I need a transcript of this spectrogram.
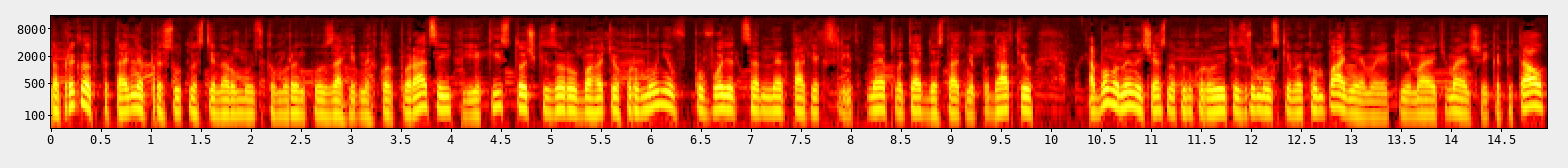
наприклад, питання присутності на румунському ринку західних корпорацій, які з точки зору багатьох румунів поводяться не так, як слід, не платять достатньо податків. Або вони нечесно конкурують із румунськими компаніями, які мають менший капітал,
